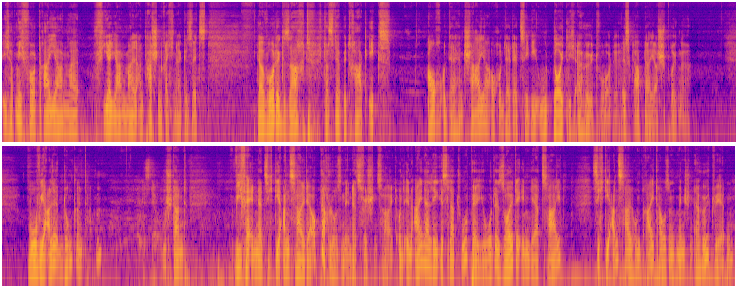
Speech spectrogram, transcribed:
Ich habe mich vor drei Jahren mal, vier Jahren mal an Taschenrechner gesetzt. Da wurde gesagt, dass der Betrag X auch unter Herrn Schaja, auch unter der CDU deutlich erhöht wurde. Es gab da ja Sprünge. Wo wir alle im Dunkeln tappen, ist der Umstand, wie verändert sich die Anzahl der Obdachlosen in der Zwischenzeit. Und in einer Legislaturperiode sollte in der Zeit sich die Anzahl um 3000 Menschen erhöht werden.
